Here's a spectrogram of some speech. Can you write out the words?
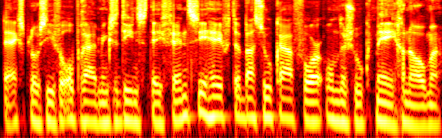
De explosieve opruimingsdienst Defensie heeft de bazooka voor onderzoek meegenomen.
